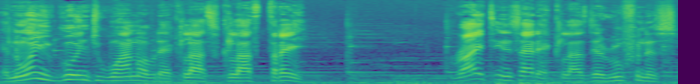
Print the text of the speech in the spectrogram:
And when you go into one of the class, class three, right inside the class, the roofing is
